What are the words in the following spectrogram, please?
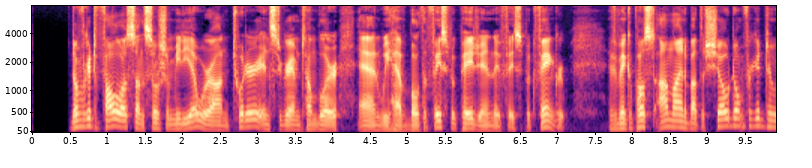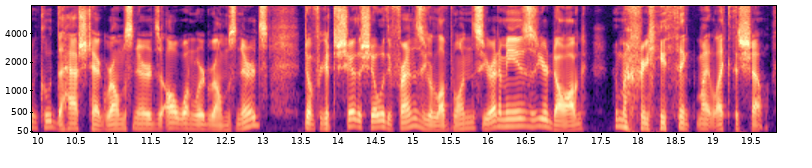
Don't forget to follow us on social media. We're on Twitter, Instagram, Tumblr, and we have both a Facebook page and a Facebook fan group. If you make a post online about the show, don't forget to include the hashtag Realms Nerds, all one word Realms Nerds. Don't forget to share the show with your friends, your loved ones, your enemies, your dog, whomever you think might like the show.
